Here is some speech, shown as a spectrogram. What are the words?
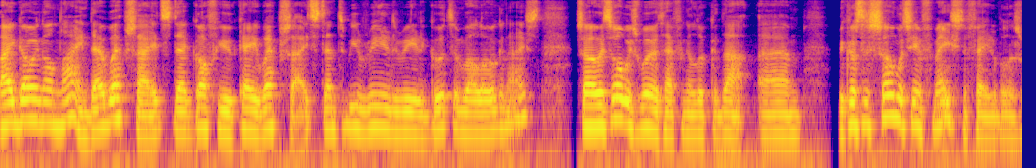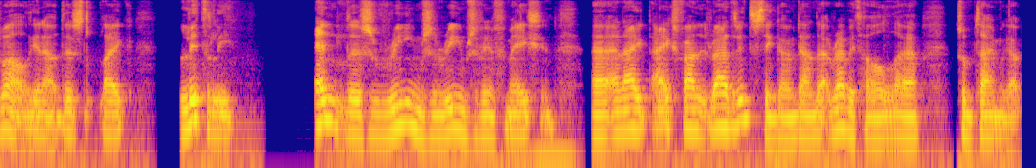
by going online. Their websites, their GovUK websites, tend to be really, really good and well organized. So it's always worth having a look at that um, because there's so much information available as well. You know, there's like literally endless reams and reams of information. Uh, and I, I found it rather interesting going down that rabbit hole uh, some time ago.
